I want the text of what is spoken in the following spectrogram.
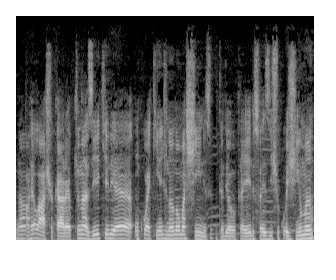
Não, relaxa, cara. É porque o Nazik, ele é um cuequinha de nanomachines, entendeu? Pra ele só existe o Kojima.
